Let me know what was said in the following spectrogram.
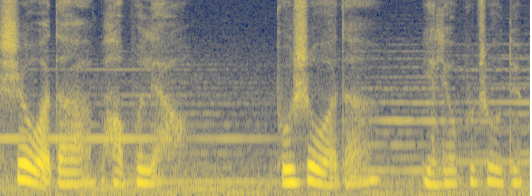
是我的跑不了，不是我的也留不住，对吧？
